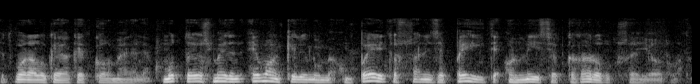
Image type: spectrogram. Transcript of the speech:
Nyt voidaan lukea jakeet 3 ja 4. Mutta jos meidän evankeliumimme on peitossa, niin se peite on niissä, jotka kadotukseen joutuvat.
